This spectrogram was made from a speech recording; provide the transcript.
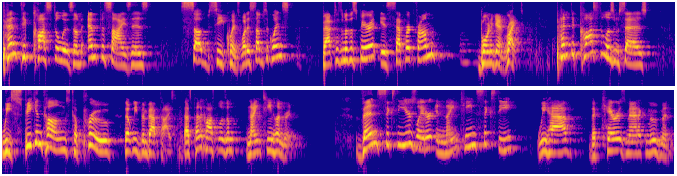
Pentecostalism emphasizes subsequence. What is subsequence? Baptism of the Spirit is separate from born again. Right. Pentecostalism says we speak in tongues to prove that we've been baptized. That's Pentecostalism 1900. Then, 60 years later, in 1960, we have the charismatic movement.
